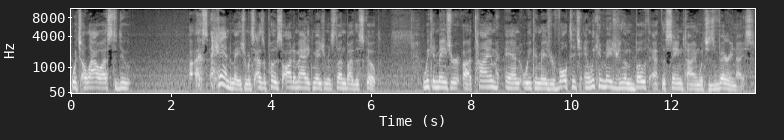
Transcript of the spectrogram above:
which allow us to do uh, hand measurements as opposed to automatic measurements done by the scope. We can measure uh, time and we can measure voltage and we can measure them both at the same time, which is very nice.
